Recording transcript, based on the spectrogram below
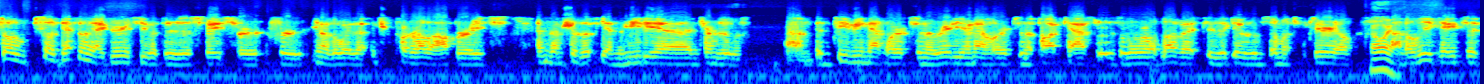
so, so definitely, I agree with you that there's a space for, for you know the way that Tortorella operates, and I'm sure that again the media in terms of um, the TV networks and the radio networks and the podcasters of the world love it because it gives them so much material. Oh yeah. Uh, the league hates it,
